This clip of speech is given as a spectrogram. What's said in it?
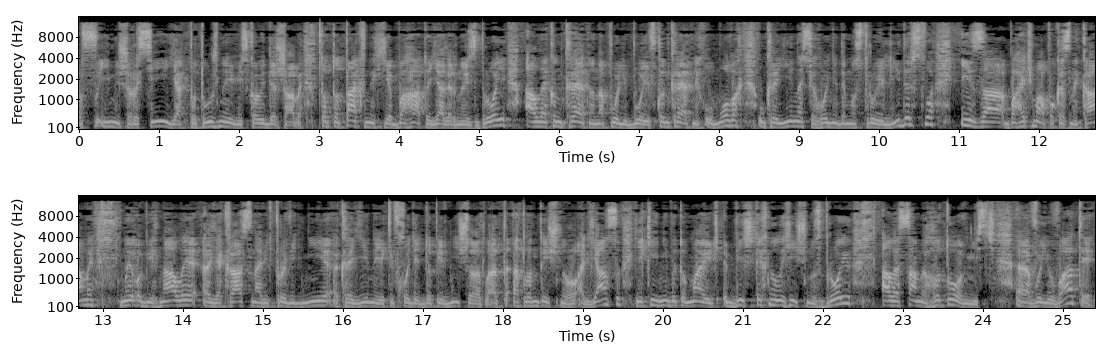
в імідж Росії як потужної військової держави. Тобто, так в них є багато ядерної зброї, але конкретно на полі бою в конкретних умовах Україна сьогодні демонструє лідерство, і за багатьма показниками ми обігнали е, якраз навіть провідні країни, які входять до північно-атлантичного альянсу, які нібито мають більш технологічну зброю, але саме готовність е, воювати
